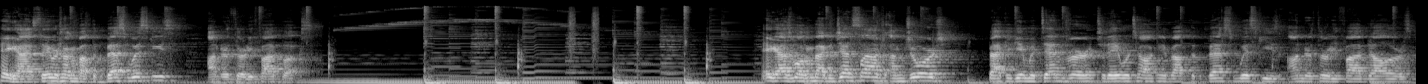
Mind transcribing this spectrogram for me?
Hey guys, today we're talking about the best whiskeys under 35 bucks. Hey guys, welcome back to Gents Lounge. I'm George, back again with Dever. Today we're talking about the best whiskeys under $35.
